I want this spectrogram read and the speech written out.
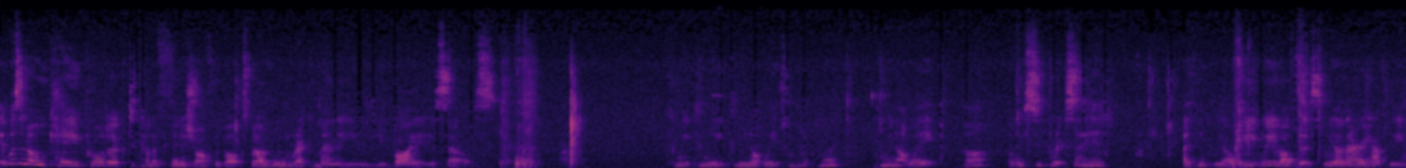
it was an okay product to kind of finish off the box, but I wouldn't recommend that you, you buy it yourselves. Can we, can we, can we not wait till next month? Can we not wait? Huh? Are we super excited? I think we are. We, we love this. We are very happy,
